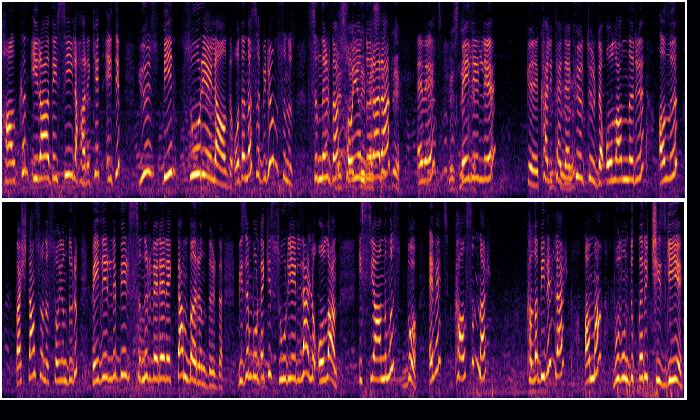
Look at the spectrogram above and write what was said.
Halkın iradesiyle hareket edip 100 bin Suriyeli aldı. O da nasıl biliyor musunuz? Sınırda Meslekli, soyundurarak, meslekli. evet, Meslekli. belirli e, kalitede, kültürde olanları alıp baştan sona soyundurup belirli bir sınır vererekten barındırdı. Bizim buradaki Suriyelilerle olan isyanımız bu. Evet kalsınlar, kalabilirler ama bulundukları çizgiyi,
